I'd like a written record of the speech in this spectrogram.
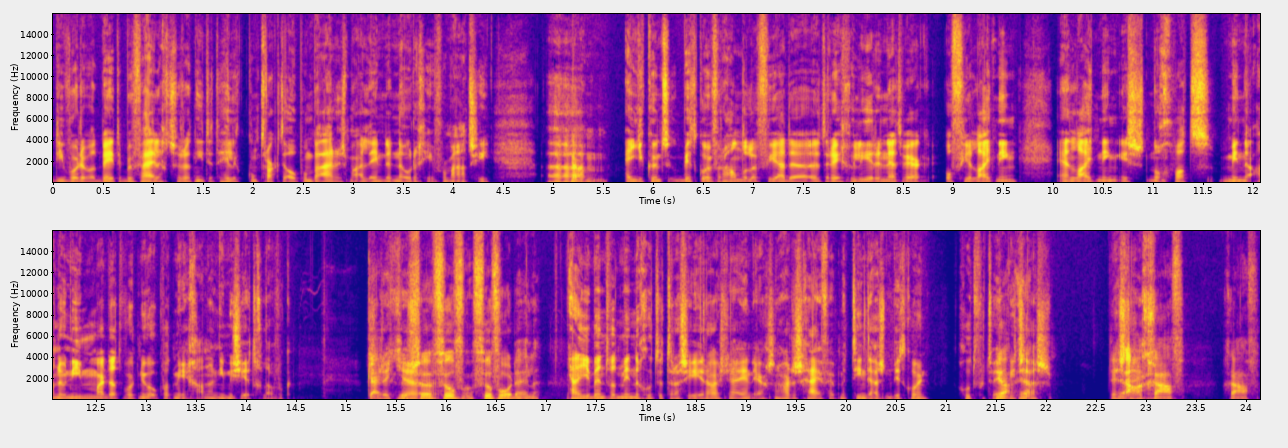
die worden wat beter beveiligd, zodat niet het hele contract openbaar is, maar alleen de nodige informatie. Um, ja. En je kunt Bitcoin verhandelen via de, het reguliere netwerk of via Lightning. En Lightning is nog wat minder anoniem, maar dat wordt nu ook wat meer geanonimiseerd, geloof ik. Kijk, dus uh, veel, veel voordelen. Ja, je bent wat minder goed te traceren als jij een, ergens een harde schijf hebt met 10.000 bitcoin. Goed voor twee ja, pizza's. Ja. Ja, gaaf. Gaaf.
